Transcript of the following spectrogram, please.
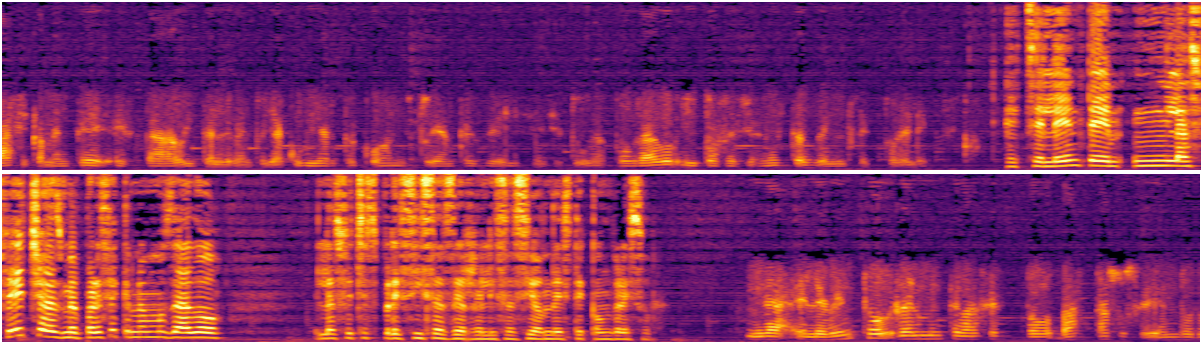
básicamente está ahorita el evento ya cubierto con estudiantes de licenciatura, posgrado y profesionistas del sector eléctrico. Excelente. Mm, las fechas, me parece que no hemos dado las fechas precisas de realización de este congreso. Mira, el evento realmente va a ser todo, va a estar sucediendo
